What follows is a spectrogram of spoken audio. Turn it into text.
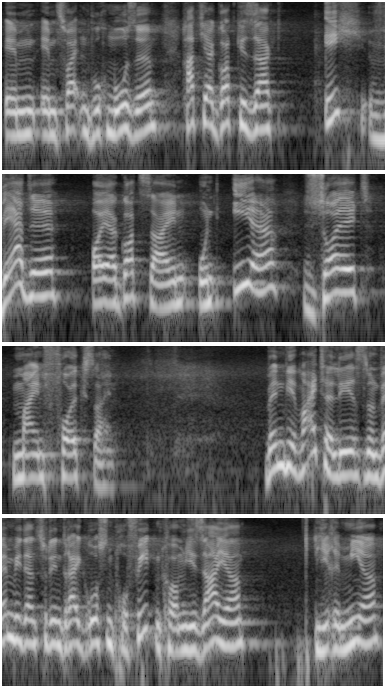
im, im zweiten Buch Mose, hat ja Gott gesagt, ich werde euer Gott sein und ihr sollt mein Volk sein. Wenn wir weiterlesen und wenn wir dann zu den drei großen Propheten kommen, Jesaja, Jeremia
